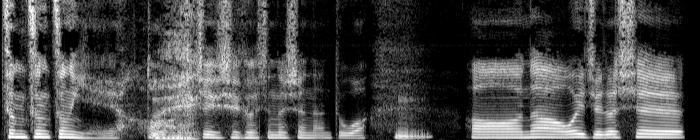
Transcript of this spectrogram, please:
曾曾曾爷爷。对哇这这个真的是难读啊。嗯。哦、那我也觉得是，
